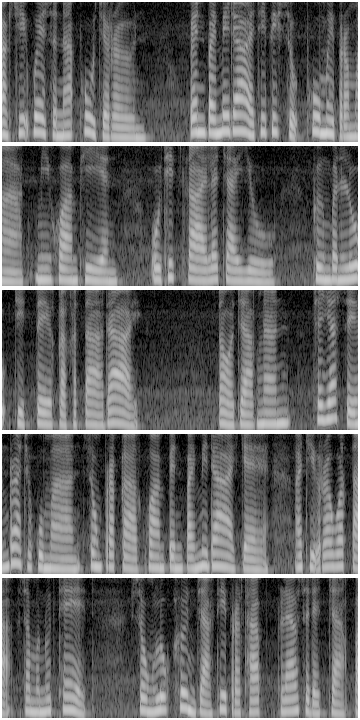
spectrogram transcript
อคิเวสนะผู้เจริญ เป็นไปไม่ได้ที่ภิกษุผู้ไม่ประมาทมีความเพียร อุทิศกายและใจอยู่ พึงบรรลุจิตเตกคตาได้ ต่อจากนั้นชยเสนราชกุมารทรงประกาศความเป็นไปไม่ได้แก่อจิรวตะสมนุเทศ ทรงลุกขึ้นจากที่ประทับแล้วเสด็จจากไป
